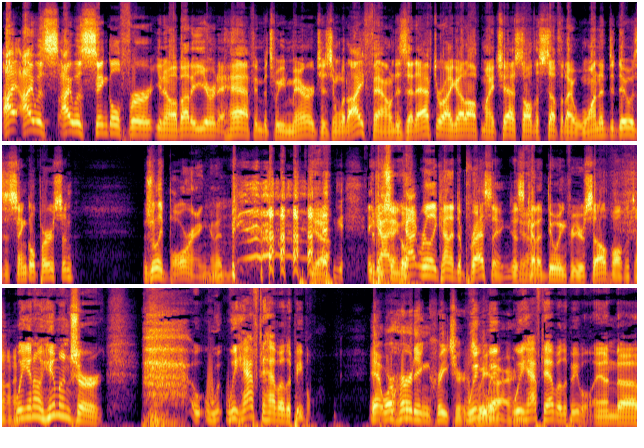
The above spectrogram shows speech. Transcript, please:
I, I was I was single for you know about a year and a half in between marriages, and what I found is that after I got off my chest all the stuff that I wanted to do as a single person, it was really boring, and it, Yeah. it got, got really kind of depressing, just Yeah. kind of doing for yourself all the time. Well, you know, humans are. we- We have to have other people. Yeah, we're herding creatures. We, we, are. We have to have other people, and uh,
